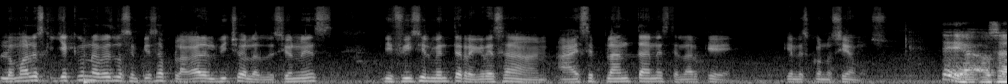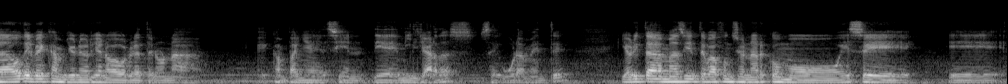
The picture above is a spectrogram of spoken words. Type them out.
lo malo es que ya que una vez los empieza a plagar el bicho de las lesiones, difícilmente regresan a ese plan tan estelar que, les conocíamos. Sí, o sea, Odell Beckham Jr. ya no va a volver a tener una eh, campaña de 100, de mil yardas, seguramente. Y ahorita más bien te va a funcionar como ese, eh,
